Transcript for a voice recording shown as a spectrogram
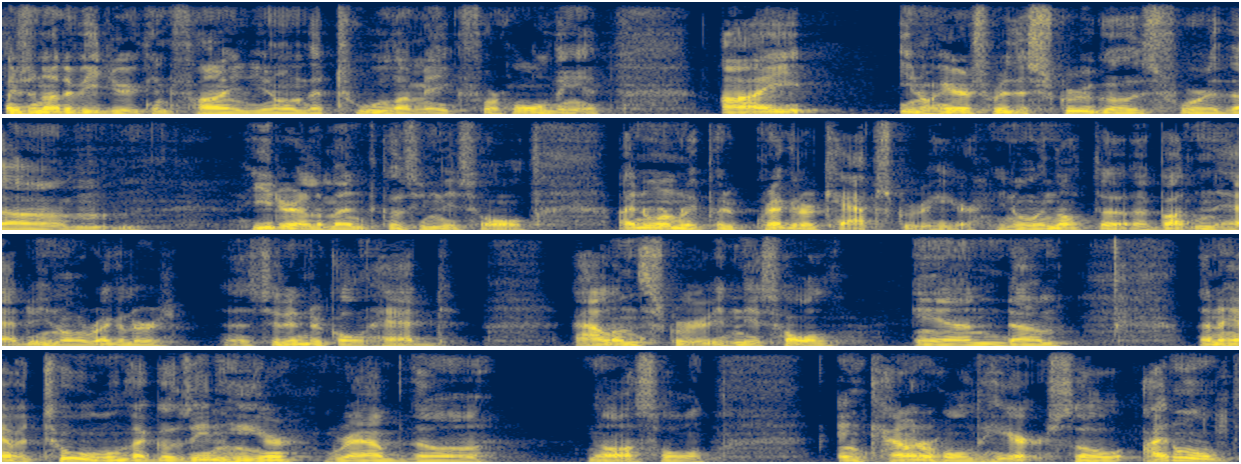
there's another video you can find, you know, on the tool I make for holding it. I, you know, here's where the screw goes for the um, heater element goes in this hole. I normally put a regular cap screw here, you know, and not a, a button head, you know, a regular cylindrical head Allen screw in this hole. And um, then I have a tool that goes in here, grab the nozzle, and counterhold here. So I don't,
